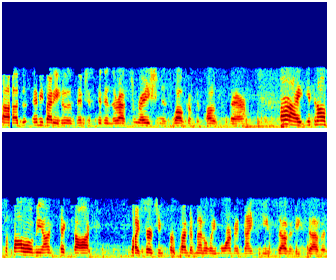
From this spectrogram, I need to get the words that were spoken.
uh, anybody who is interested in the restoration is welcome to post there. All right, you can also follow me on TikTok by searching for Fundamentally Mormon 1977.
